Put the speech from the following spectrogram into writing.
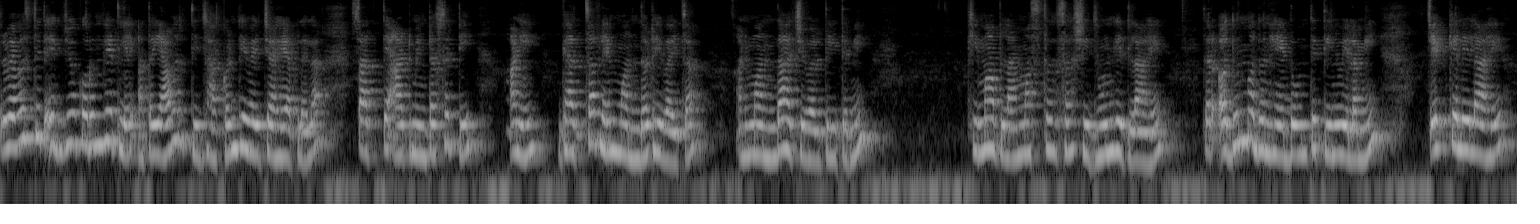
तर व्यवस्थित एकजीव करून घेतले. आता यावरती झाकण ठेवायचे आहे आपल्याला सात ते आठ मिनटासाठी. आणि गॅसचा फ्लेम मंद ठेवायचा. आणि मंद आचेवरती इथे मी खिमा आपला मस्त असा शिजवून घेतला आहे. तर अधूनमधून हे दोन ते तीन वेळा मी चेक केलेलं आहे.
